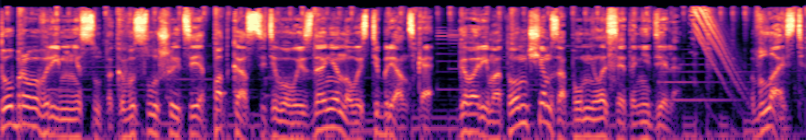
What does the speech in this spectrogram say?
Доброго времени суток! Вы слушаете подкаст сетевого издания «Новости Брянска». Говорим о том, чем запомнилась эта неделя. Власть.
